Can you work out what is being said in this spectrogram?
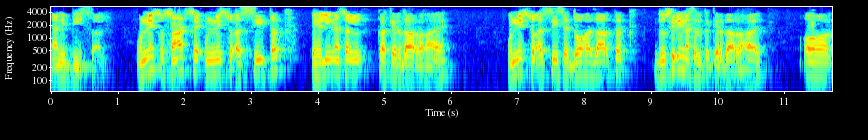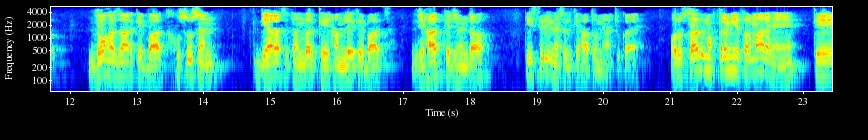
یعنی بیس سال۔ انیس سو ساٹھ سے انیس سو اسی تک پہلی نسل کا کردار رہا ہے۔ انیس سو اسی سے دو ہزار تک دوسری نسل کا کردار رہا ہے۔ اور دو ہزار کے بعد، خصوصاً گیارہ ستمبر کے حملے کے بعد، جہاد کا جھنڈا تیسری نسل کے ہاتھوں میں آ چکا ہے۔ اور استاد محترم یہ فرما رہے ہیں کہ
